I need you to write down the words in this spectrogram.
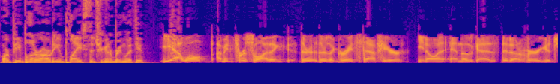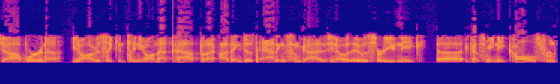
or people that are already in place that you're going to bring with you? Yeah, well, I mean, first of all, I think there, there's a great staff here, you know, and, and those guys they've done a very good job. We're gonna, you know, obviously continue on that path, but I, I think just adding some guys, you know, it was sort of unique. Uh, got some unique calls from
